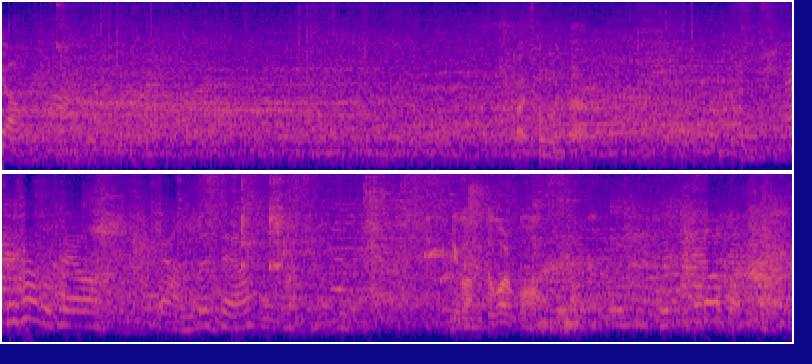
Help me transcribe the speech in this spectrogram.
야, 맛있어 보인다. 드셔보세요. 왜 안 드세요? 이건 뜨거울 거. 뜨거울 것 같아.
